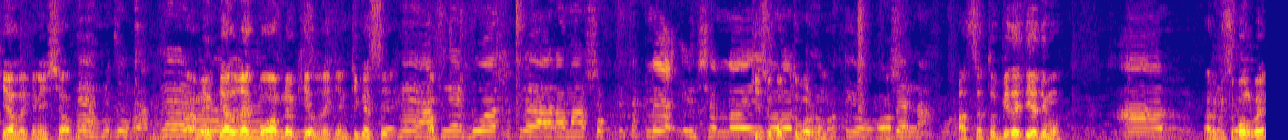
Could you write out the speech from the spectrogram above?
খেয়াল রাখেন ইনশাআল্লাহ হ্যাঁ হুজুর আপনি আমিও খেয়াল রাখব আপনিও খেয়াল রাখেন ঠিক আছে? হ্যাঁ আপনার দোয়া থাকলে আর আমার শক্তি থাকলে ইনশাল্লাহ এই কিছু করতে পারব না। হবে না। আচ্ছা তো বিদায় দিয়ে দিব আর আর কিছু বলবেন?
